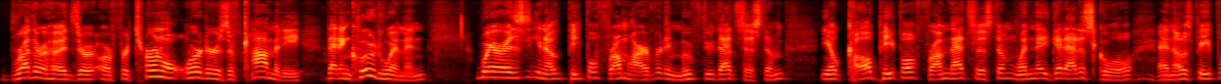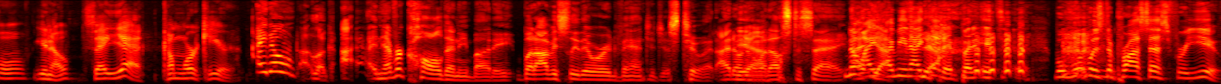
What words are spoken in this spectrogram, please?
brotherhoods or, or fraternal orders of comedy that include women. Whereas, you know, people from Harvard and move through that system, you know, call people from that system when they get out of school. And those people, you know, say, yeah, come work here. I don't look. I, I never called anybody, but obviously there were advantages to it. I don't Yeah. know what else to say. No, I, yeah, I mean, I yeah. get it, but it's, well, what was the process for you?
